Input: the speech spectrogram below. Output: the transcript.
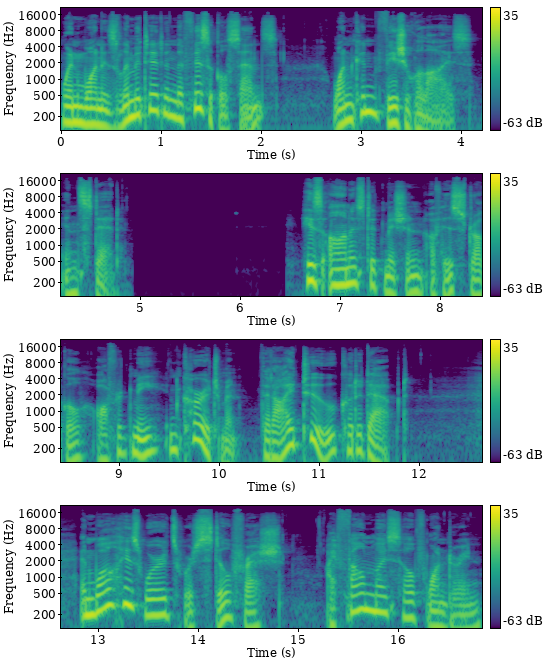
When one is limited in the physical sense, one can visualize instead. His honest admission of his struggle offered me encouragement that I too could adapt. And while his words were still fresh, I found myself wondering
